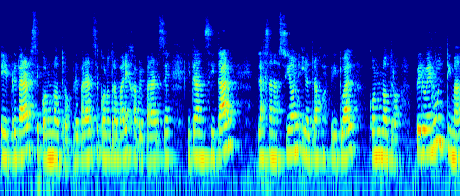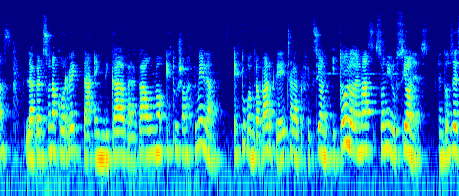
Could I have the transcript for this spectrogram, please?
eh, prepararse con un otro, prepararse con otra pareja, prepararse y transitar la sanación y el trabajo espiritual con un otro. Pero en últimas, la persona correcta e indicada para cada uno es tu llama gemela, es tu contraparte hecha a la perfección y todo lo demás son ilusiones. Entonces,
